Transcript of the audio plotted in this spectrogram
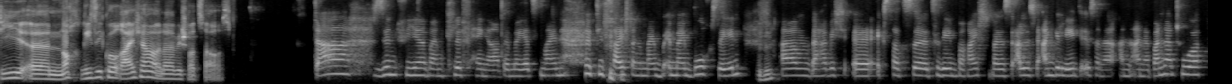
die äh, noch risikoreicher oder wie schaut es da aus? Da sind wir beim Cliffhanger, wenn wir jetzt mein, die Zeichnung in meinem, in meinem Buch sehen. Mhm. Ähm, da habe ich äh, extra zu, zu, dem Bereich, weil das alles angelehnt ist an, an einer Wandertour.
